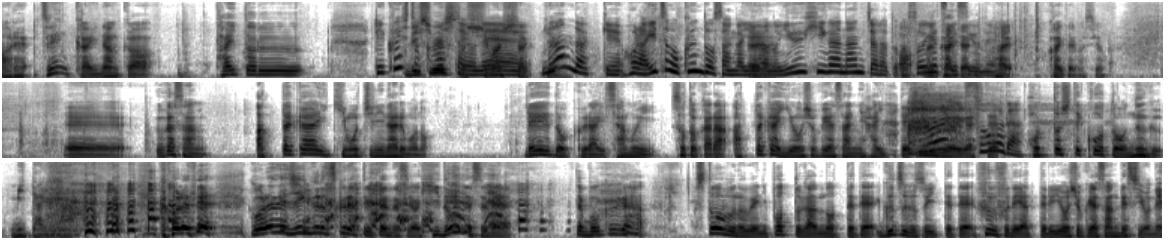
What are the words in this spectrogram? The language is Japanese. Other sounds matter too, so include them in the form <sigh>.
あれ前回なんかタイトルリクエストしましたよね。け？なんだっけ、ほらいつも工藤さんが言う、ええ。あの夕日がなんちゃらとかあそういうやつですよね。書いてあるはい書いてありますよ。えー、宇賀さんあったかい気持ちになるもの。0度くらい寒い外からあったかい洋食屋さんに入っていい匂いがしてほっとしてコートを脱ぐみたいな。<laughs> これでこれでジングル作れって言ってるんですよ。ひどいですねで僕がストーブの上にポットが乗っててグツグツ言ってて夫婦でやってる洋食屋さんですよね。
